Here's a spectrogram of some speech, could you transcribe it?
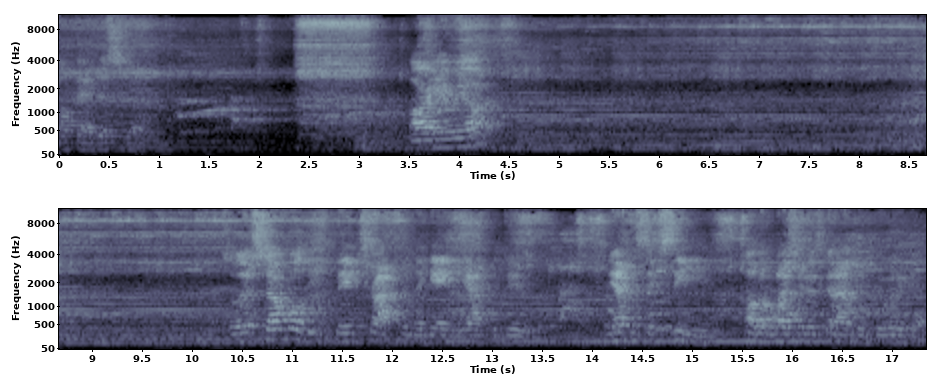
Okay, this is good. Alright, here we are. So there's several of these big traps in the game you have to do. You have to succeed, otherwise you're just gonna have to do it again.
